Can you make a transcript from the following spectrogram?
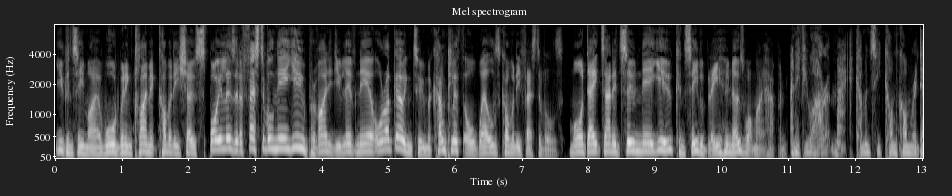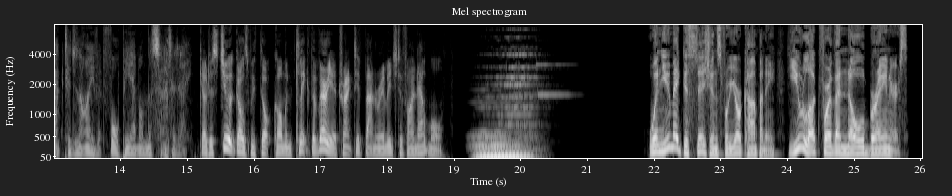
You can see my award winning climate comedy show Spoilers at a festival near you, provided you live near or are going to Machynlleth or Wells comedy festivals. More dates added soon near you, conceivably, who knows what might happen. And if you are at Mac, come and see ComCom Redacted live at 4pm on the Saturday. Go to stuartgoldsmith.com and click the very attractive banner image to find out more. When you make decisions for your company, you look for the no brainers.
